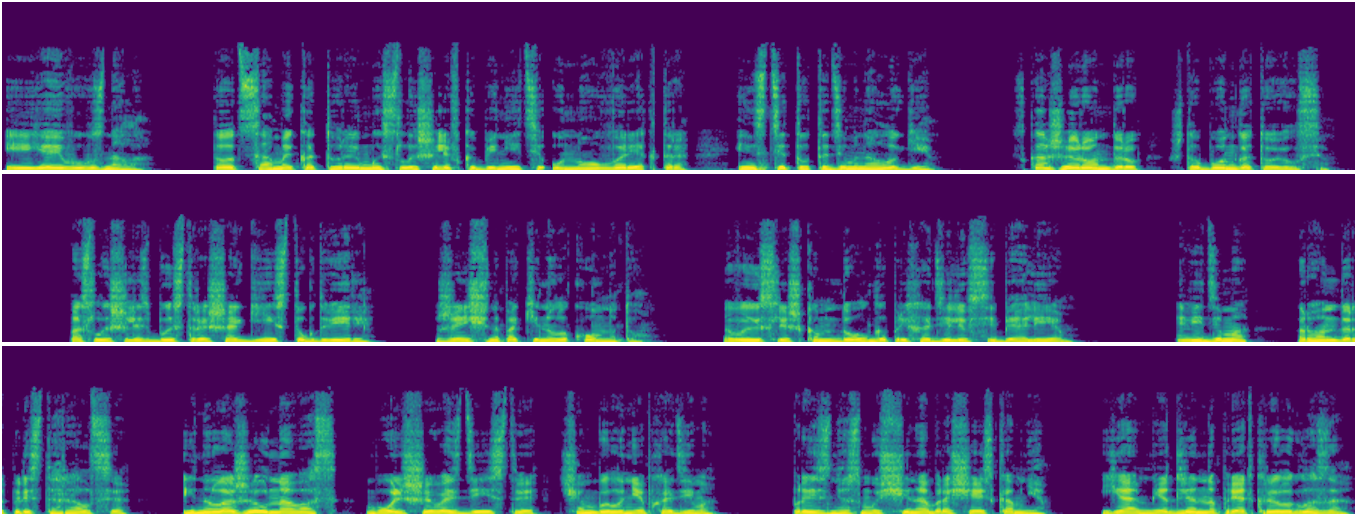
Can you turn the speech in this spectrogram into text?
и я его узнала. Тот самый, который мы слышали в кабинете у нового ректора Института демонологии. Скажи Рондеру, чтобы он готовился. Послышались быстрые шаги и стук двери. Женщина покинула комнату. Вы слишком долго приходили в себя, Лия. Видимо, Рондер перестарался и наложил на вас большее воздействие, чем было необходимо, произнес мужчина, обращаясь ко мне. Я медленно приоткрыла глаза.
